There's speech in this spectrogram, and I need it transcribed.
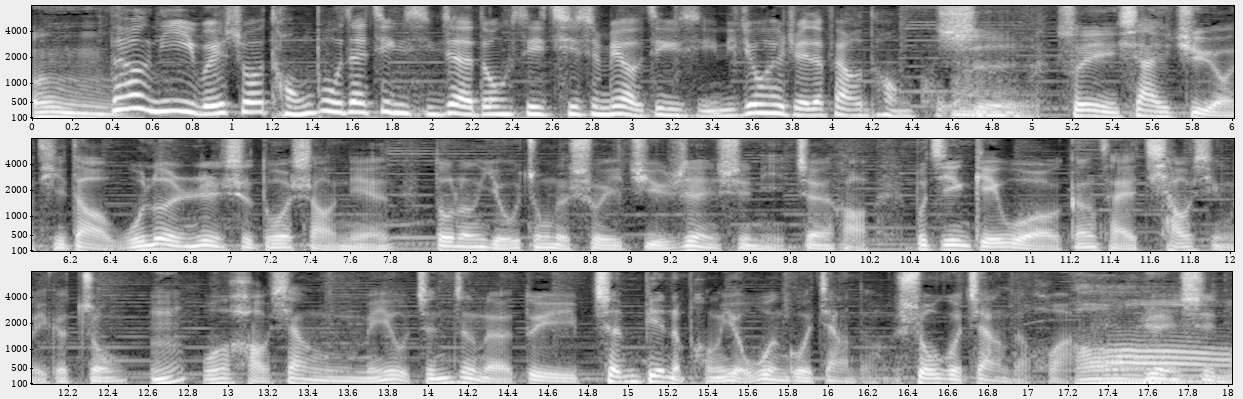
嗯。然后你以为说同步在进行这个东西，其实没有进行，你就会觉得非常痛苦。是，所以下一句有提到。无论认识多少年，都能由衷的说一句“认识你真好”，不禁给我刚才敲醒了一个钟。嗯，我好像没有真正的对身边的朋友问过这样的、说过这样的话。哦，认识你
